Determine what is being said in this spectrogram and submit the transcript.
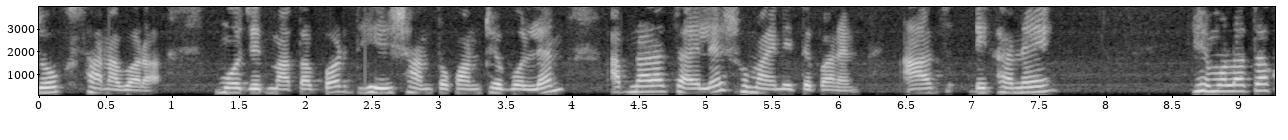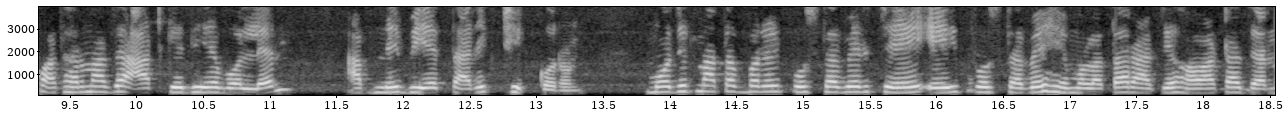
চোখ ছানাবড়া। মজিদ মাতাব্বর ধীর শান্ত কণ্ঠে বললেন, আপনারা চাইলে সময় নিতে পারেন। আজ এখানে হেমলতা কথার মাঝে আটকে দিয়ে বললেন, আপনি বিয়ের তারিখ ঠিক করুন। মজিদ মাতাব্বরের প্রস্তাবের চেয়ে এই প্রস্তাবে হেমলতা রাজি হওয়াটা যেন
